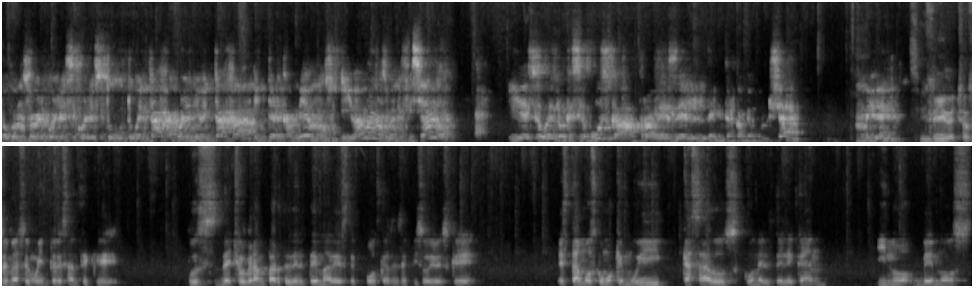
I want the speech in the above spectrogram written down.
¿no? Vamos a ver cuál es, cuál es tu, tu ventaja, cuál es mi ventaja, intercambiemos y vámonos beneficiando. Y eso es lo que se busca a través del, del intercambio comercial. Muy bien. Sí. sí, de hecho se me hace muy interesante que, pues de hecho gran parte del tema de este podcast, de este episodio, es que estamos como que muy casados con el Telecan y no vemos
